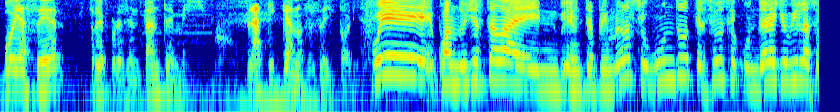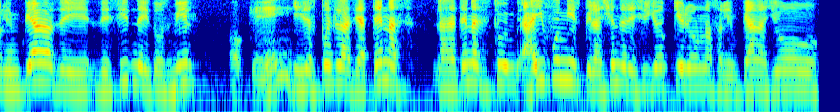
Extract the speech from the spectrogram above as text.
voy a ser representante de México? Platícanos esa historia. Fue cuando yo estaba en, entre primero, segundo, tercero, secundaria, yo vi las Olimpiadas de, de Sydney 2000 Ok. y después las de Atenas. Las de Atenas estuve, ahí fue mi inspiración de decir yo quiero ir a unas Olimpiadas. Yo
